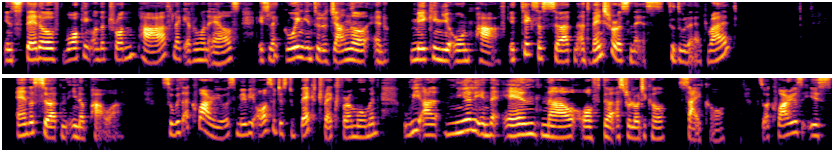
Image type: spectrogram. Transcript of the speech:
instead of walking on the trodden path like everyone else, it's like going into the jungle and making your own path. It takes a certain adventurousness to do that, right? And a certain inner power. So with Aquarius, maybe also just to backtrack for a moment, we are nearly in the end now of the astrological cycle. So Aquarius is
